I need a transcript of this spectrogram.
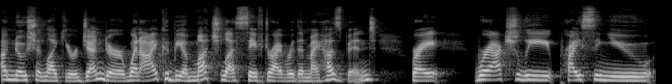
a notion like your gender when I could be a much less safe driver than my husband, right? We're actually pricing you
